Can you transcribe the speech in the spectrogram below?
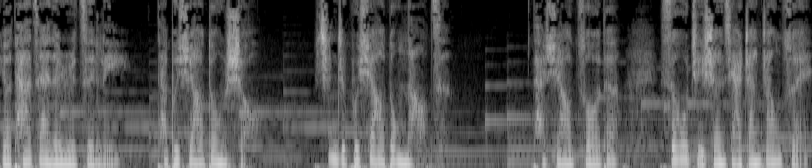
有他在的日子里，他不需要动手，甚至不需要动脑子，他需要做的似乎只剩下张张嘴、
